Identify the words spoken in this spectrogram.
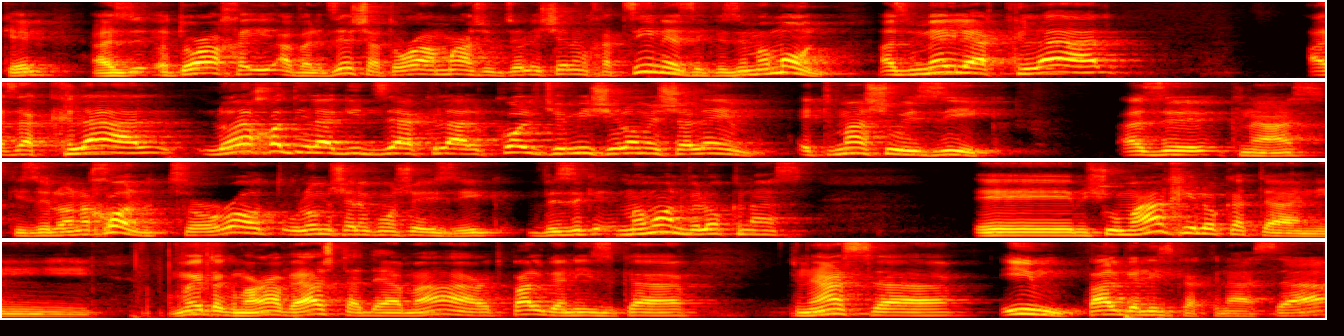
כן? אז התורה חי... אבל זה שהתורה אמרה שצריך לשלם חצי נזק וזה ממון, אז ממילא הכלל, אז הכלל, לא יכולתי להגיד זה הכלל, כל שמי שלא משלם את מה שהוא הזיק, אז זה קנס, כי זה לא נכון, צרורות הוא לא משלם כמו שהזיק, וזה ממון ולא קנס. אה, משום מה אחי לא קטני, אומרת הגמרא ואשתא דאמרת פלגה נזקה קנסה, אם פלגה נזקה קנסה,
